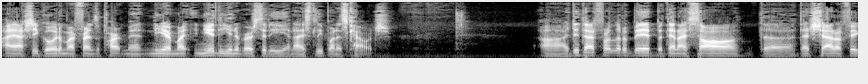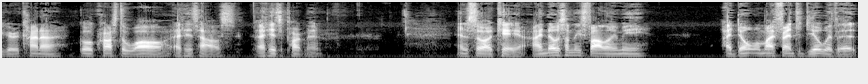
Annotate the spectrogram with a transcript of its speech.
I actually go to my friend's apartment near my near the university, and I sleep on his couch. Uh, I did that for a little bit, but then I saw the that shadow figure kind of go across the wall at his house, at his apartment. And so, okay, I know something's following me. I don't want my friend to deal with it,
